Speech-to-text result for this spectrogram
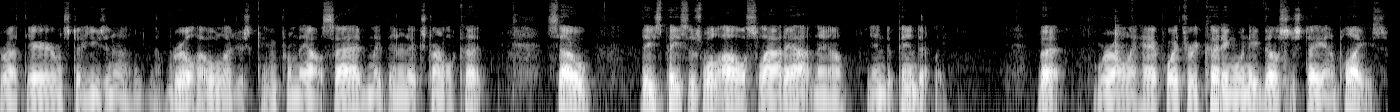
right there instead of using a, a drill hole. I just came from the outside, made then an external cut. So these pieces will all slide out now independently. But we're only halfway through cutting. We need those to stay in place.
